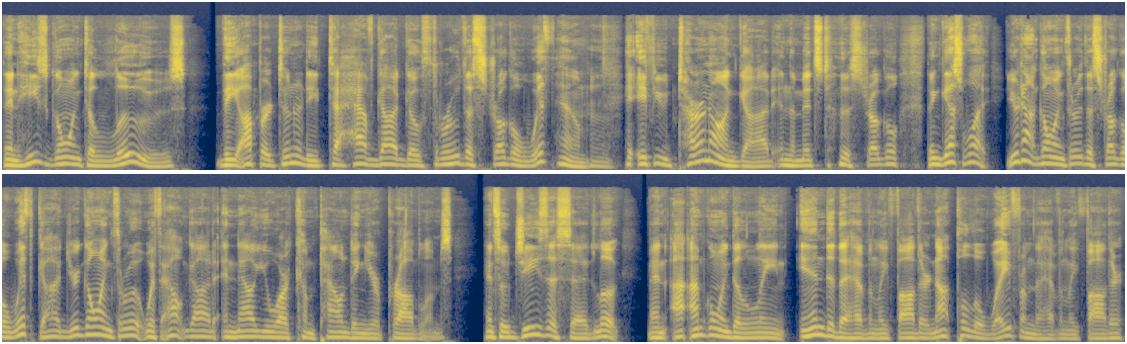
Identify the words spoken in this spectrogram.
then he's going to lose the opportunity to have God go through the struggle with him. Mm-hmm. If you turn on God in the midst of the struggle, then guess what? You're not going through the struggle with God, you're going through it without God, and now you are compounding your problems. And so Jesus said, Look, man, I- I'm going to lean into the Heavenly Father, not pull away from the Heavenly Father.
